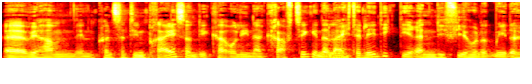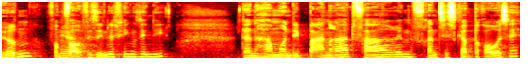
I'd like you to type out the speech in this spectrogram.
Äh, Wir haben den Konstantin Preis und die Carolina Kraftzig in der Leichtathletik. Die rennen die 400 Meter Hürden. Vom Ja. VfB Sindelfingen sind die. Dann haben wir die Bahnradfahrerin Franziska Brause.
